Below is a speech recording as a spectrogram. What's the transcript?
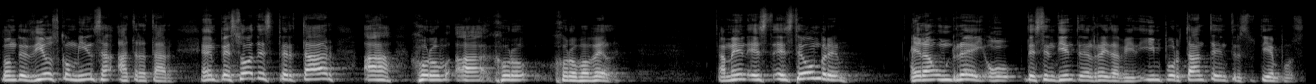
donde Dios comienza a tratar. Empezó a despertar a, Jorobabel. Amén. Este, hombre era un rey o descendiente del rey David, importante entre sus tiempos.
